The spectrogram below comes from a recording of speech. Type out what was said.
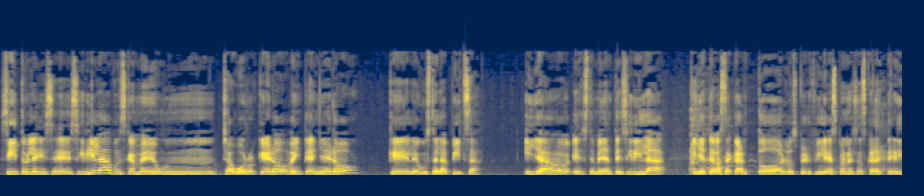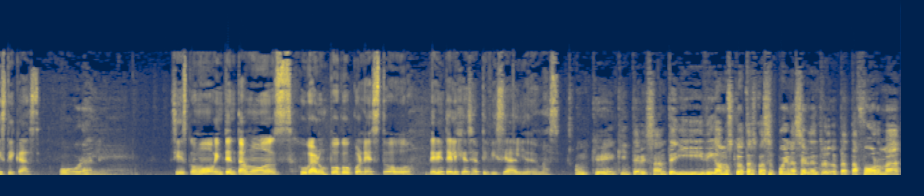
Sí, tú le dices, Cirila, búscame un chavo rockero, veinteañero, que le guste la pizza. Y ya, este, mediante Cirila, ella te va a sacar todos los perfiles con esas características. Órale. Sí, es como intentamos jugar un poco con esto de la inteligencia artificial y demás. Ok, qué interesante. Y, digamos, ¿qué otras cosas se pueden hacer dentro de la plataforma?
